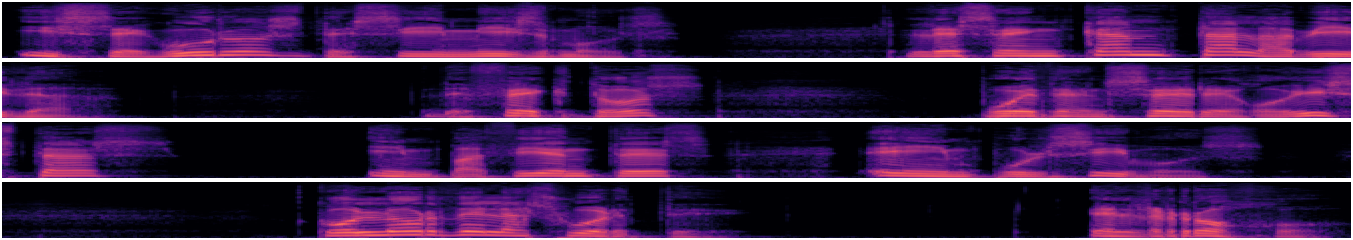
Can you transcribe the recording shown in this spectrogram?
y seguros de sí mismos. Les encanta la vida. Defectos pueden ser egoístas, impacientes e impulsivos. Color de la suerte. El rojo.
